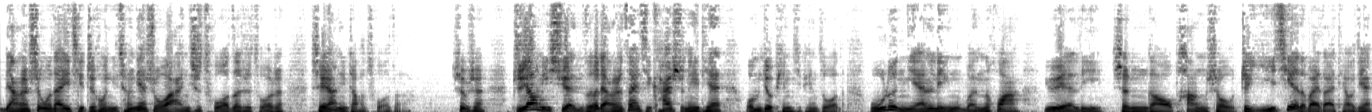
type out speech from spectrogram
两个人生活在一起之后，你成天说啊，你是矬子是矬子，谁让你找矬子了？是不是？只要你选择两个人在一起开始那天，我们就平起平坐的，无论年龄、文化、阅历、身高、胖瘦，这一切的外在条件，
